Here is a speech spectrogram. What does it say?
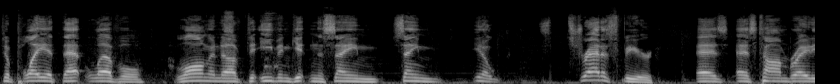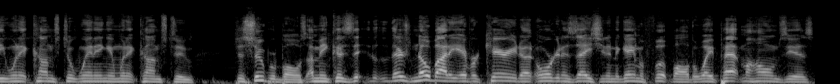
to play at that level long enough to even get in the same same you know stratosphere as as Tom Brady when it comes to winning and when it comes to to Super Bowls. I mean, because th- there's nobody ever carried an organization in the game of football the way Pat Mahomes is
